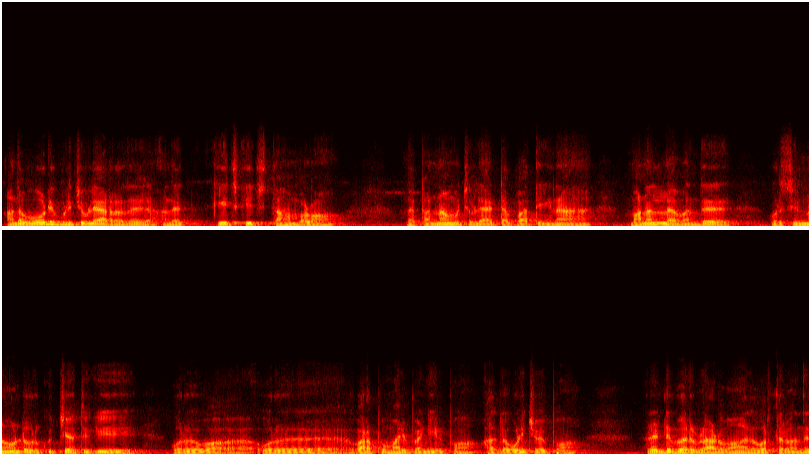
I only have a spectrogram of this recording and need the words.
அந்த ஓடி பிடிச்சி விளையாடுறது அந்த கீச் கீச் தாம்பலம் அந்த கண்ணாமூச்சி விளையாட்டை பார்த்தீங்கன்னா மணலில் வந்து ஒரு சின்னோண்டு ஒரு குச்சியை தூக்கி ஒரு ஒரு வரப்பு மாதிரி பண்ணியிருப்போம். அதில் ஒழிச்சு வைப்போம். ரெண்டு பேர் விளையாடுவோம் அது ஒருத்தர் வந்து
